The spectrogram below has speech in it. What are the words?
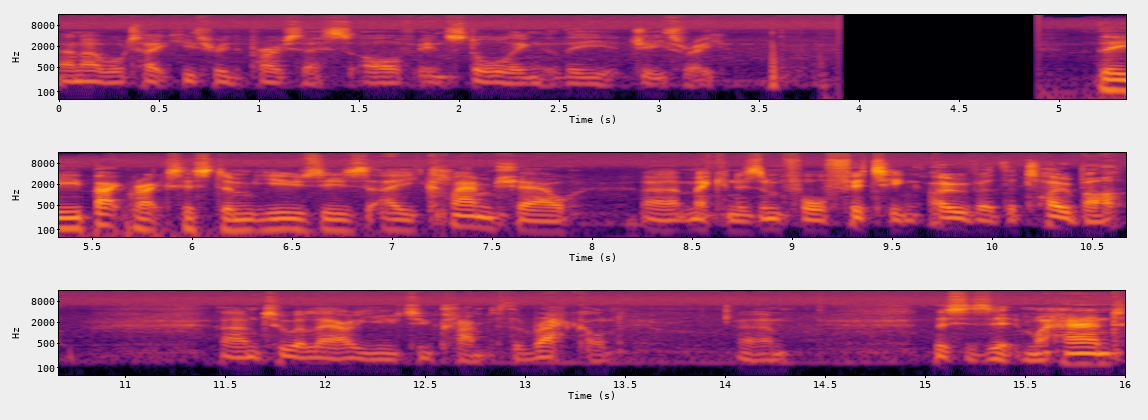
and I will take you through the process of installing the G3. The Bak Rak system uses a clamshell uh, mechanism for fitting over the tow bar um, to allow you to clamp the rack on. Um, this is it in my hand.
